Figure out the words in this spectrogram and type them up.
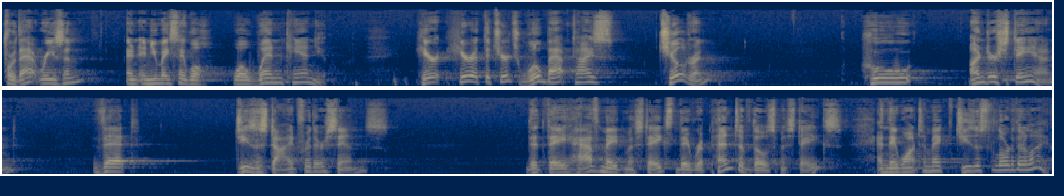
for that reason, and, and you may say, well, well, when can you? Here, here at the church, we'll baptize children who understand that Jesus died for their sins, that they have made mistakes, they repent of those mistakes, and they want to make Jesus the Lord of their life.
